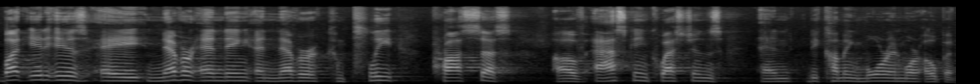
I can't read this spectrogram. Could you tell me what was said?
But it is a never-ending and never complete process of asking questions and becoming more and more open.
